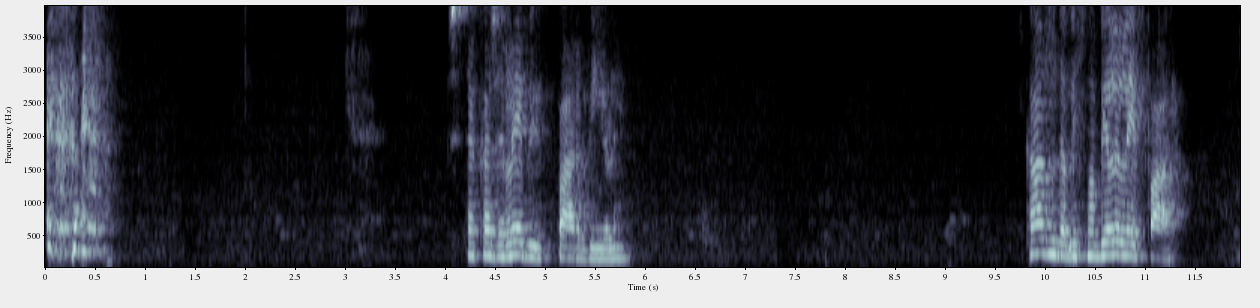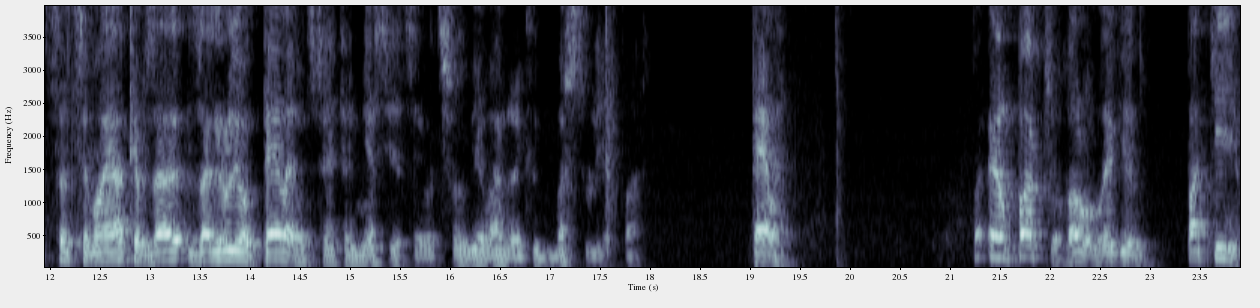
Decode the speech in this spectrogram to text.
Šta kaže, lebi par bili. Kažu da bismo bili lep par. Srce moje, ja kad za, zagrlio tele od četiri mjeseca i otišao gdje van, rekli, baš su lijep par. Tele. Pa El Pacho, halo, legend, Pakinjo.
